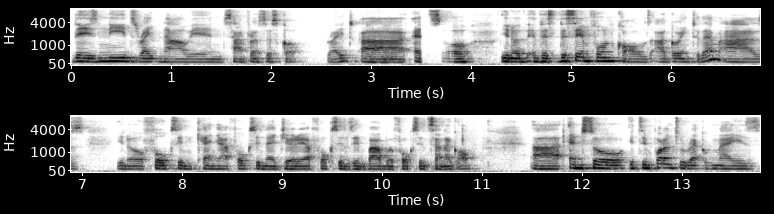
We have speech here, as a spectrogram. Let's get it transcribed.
there's needs right now in San Francisco, right? Mm-hmm. Uh, and so, you know, the, the, same phone calls are going to them as, you know, folks in Kenya, folks in Nigeria, folks in Zimbabwe, folks in Senegal. Uh, and so it's important to recognize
